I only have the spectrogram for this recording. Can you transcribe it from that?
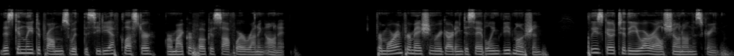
This can lead to problems with the CDF cluster or Micro Focus software running on it. For more information regarding disabling vMotion, please go to the URL shown on the screen.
